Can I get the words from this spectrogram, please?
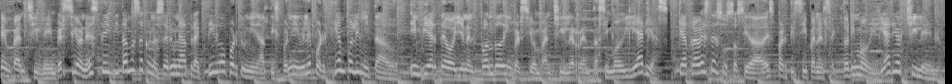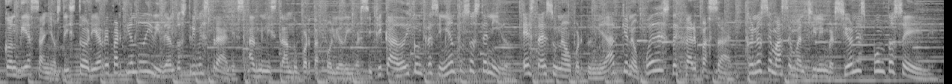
En Panchile Inversiones te invitamos a conocer una atractiva oportunidad disponible por tiempo limitado. Invierte hoy en el Fondo de Inversión Banchile Rentas Inmobiliarias, que a través de sus sociedades participa en el sector inmobiliario chileno, con 10 años de historia repartiendo dividendos trimestrales, administrando un portafolio diversificado y con crecimiento sostenido. Esta es una oportunidad que no puedes dejar pasar. Conoce más en banchileinversiones.cl.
